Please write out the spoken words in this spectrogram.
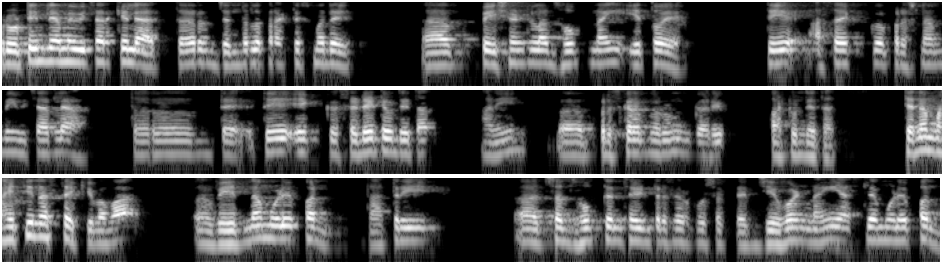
रुटीनली आम्ही विचार केला तर जनरल प्रॅक्टिसमध्ये पेशंटला झोप नाही येतोय ते असा एक प्रश्न आम्ही विचारल्या तर ते ते एक सेडेटिव्ह देतात आणि प्रिस्क्राईब करून घरी पाठवून देतात. त्यांना माहिती नसते की बाबा वेदनामुळे पण रात्री चा चं झोप त्यांचं इंटरफिअर होऊ शकते. जेवण नाही असल्यामुळे पण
